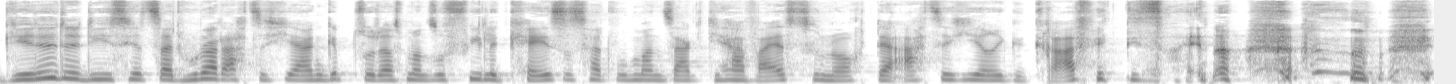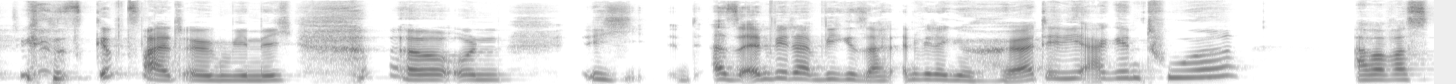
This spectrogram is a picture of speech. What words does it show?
Gilde, die es jetzt seit 180 Jahren gibt, so dass man so viele Cases hat, wo man sagt, ja, weißt du noch, der 80-jährige Grafikdesigner, das gibt's halt irgendwie nicht. Äh, und ich, also entweder, wie gesagt, entweder gehört dir die Agentur, aber was,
